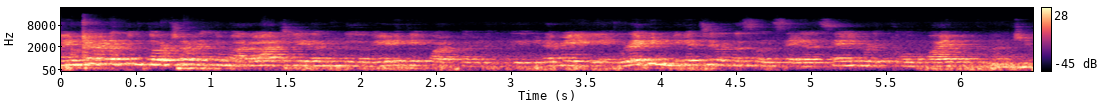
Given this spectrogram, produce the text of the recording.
வென்றவனுக்கும் தோற்றவனுக்கும் வரலாற்றில் இடமுண்டு வேடிக்கை பார்த்தவர்கள் இடமே இல்லை உலகின் மிகச்சிறந்த சொல் செயல் செயல்படுத்துவோம். வாய்ப்புக்கு நன்றி.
